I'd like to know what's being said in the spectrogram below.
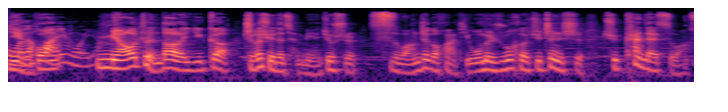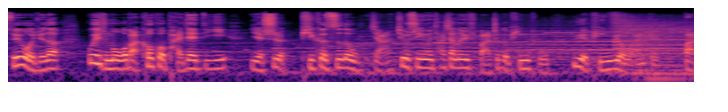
眼光？瞄准到了一个哲学的层面，就是死亡这个话题，我们如何去正视、去看待死亡。所以我觉得，为什么我把 Coco 排在第一，也是皮克斯的五家，就是因为它相当于是把这个拼图越拼越完整，把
